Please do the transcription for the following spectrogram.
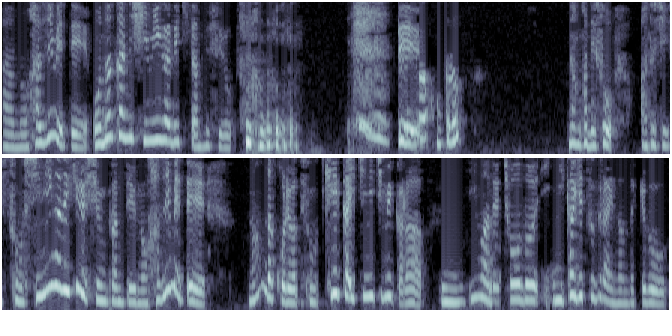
あの、初めてお腹にシミができたんですよ。で、あ、ほくろなんかね、そう、私、そのシミができる瞬間っていうのを初めて、なんだこれはって、その経過1日目から、うん。今でちょうど2ヶ月ぐらいなんだけど、うん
